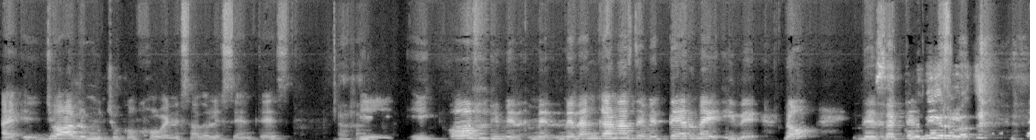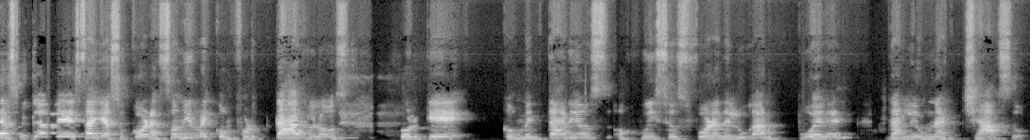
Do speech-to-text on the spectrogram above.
Eh, yo hablo mucho con jóvenes adolescentes y, me, dan ganas de meterme y de, ¿no? De sacudirlos a su cabeza y a su corazón y reconfortarlos, porque comentarios o juicios fuera de lugar pueden darle un hachazo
